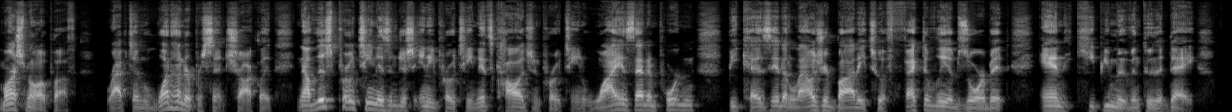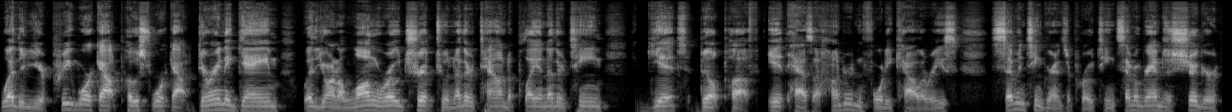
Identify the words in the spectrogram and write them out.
marshmallow puff wrapped in 100% chocolate. Now, this protein isn't just any protein, it's collagen protein. Why is that important? Because it allows your body to effectively absorb it and keep you moving through the day. Whether you're pre workout, post workout, during a game, whether you're on a long road trip to another town to play another team, get Built Puff. It has 140 calories, 17 grams of protein, 7 grams of sugar,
